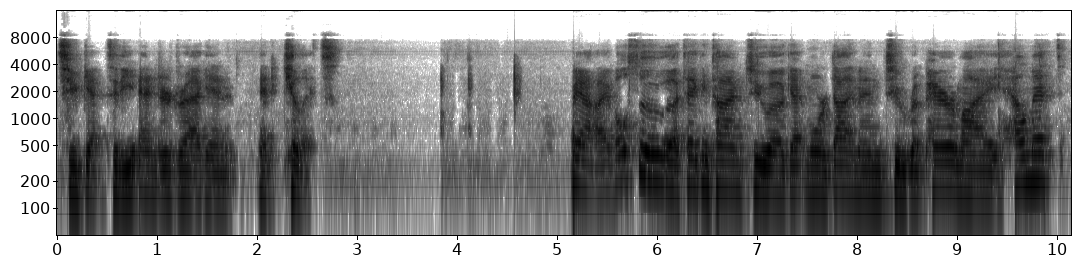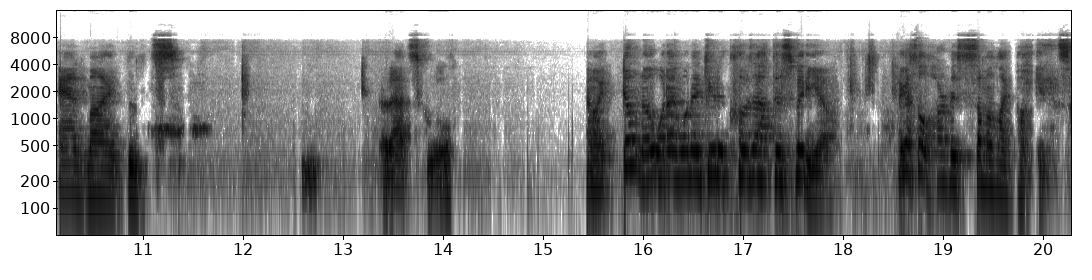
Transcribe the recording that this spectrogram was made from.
to get to the Ender Dragon and kill it. Yeah, I've also uh, taken time to uh, get more diamond to repair my helmet and my boots. That's cool. Now I don't know what I want to do to close out this video. I guess I'll harvest some of my pumpkins.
